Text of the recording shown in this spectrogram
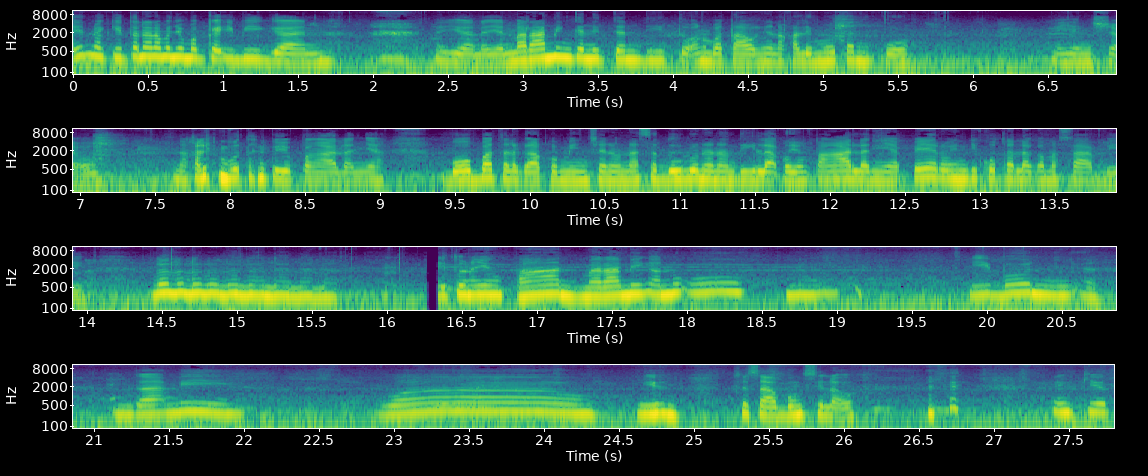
Ayun, nakita na naman yung magkaibigan. Ayan, ayan. Maraming ganit dito. Ano ba tawag niya? Nakalimutan ko. Ayan siya oh. Nakalimutan ko yung pangalan niya. Boba talaga ako minsan. No, nasa dulo na ng dila ko yung pangalan niya. Pero hindi ko talaga masabi. Lalalalalalala. Ito na yung pan. Maraming ano oh. Ibon. Ang dami. Wow. Yun. Sasabong sila oh. Ang cute.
